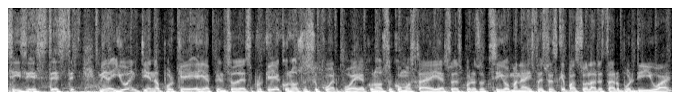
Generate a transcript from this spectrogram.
Sí, sí, este, este, mira, yo entiendo por qué ella pensó de eso, porque ella conoce su cuerpo, ella conoce cómo está ella, eso es por eso siguió manejando. Después, después, ¿qué pasó? ¿La arrestaron por DUI?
